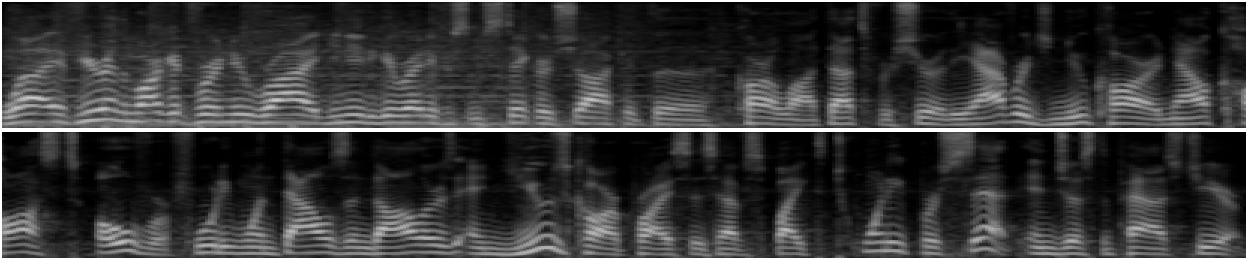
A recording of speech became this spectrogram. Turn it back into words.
Well, if you're in the market for a new ride, you need to get ready for some sticker shock at the car lot, that's for sure. The average new car now costs over $41,000, and used car prices have spiked 20% in just the past year.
